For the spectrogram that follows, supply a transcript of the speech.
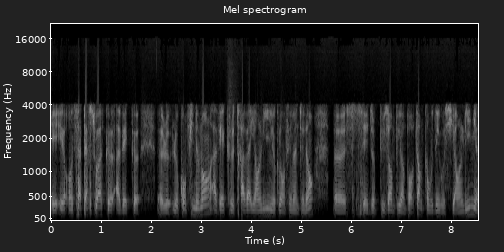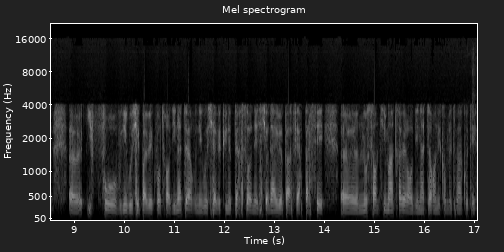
Et, on s'aperçoit qu'avec euh, le, confinement, avec le travail en ligne que l'on fait maintenant, euh, c'est de plus en plus important. Quand vous négociez en ligne, euh, il faut vous négociez pas avec votre ordinateur, vous négociez avec une personne. Et si on n'arrive pas à faire passer nos sentiments à travers l'ordinateur, on est complètement à côté.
